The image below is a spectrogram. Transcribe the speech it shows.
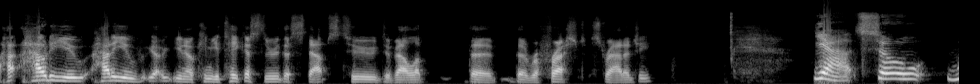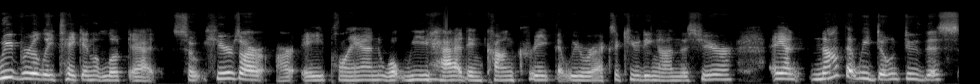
how do you how do you you know can you take us through the steps to develop the the refreshed strategy? Yeah so we've really taken a look at so here's our our a plan what we had in concrete that we were executing on this year. And not that we don't do this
